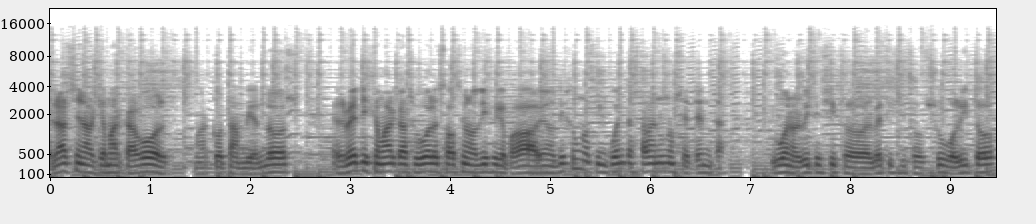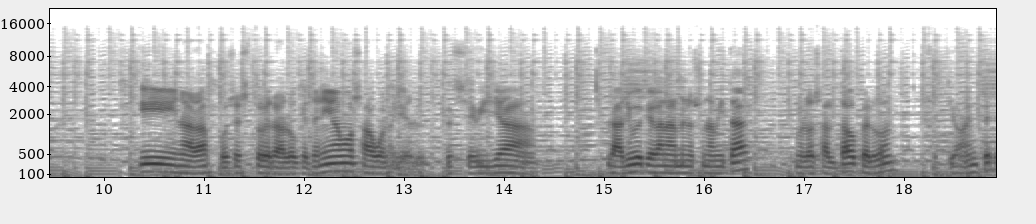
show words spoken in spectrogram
El Arsenal que marca gol, marcó también 2. El Betis que marca su gol, esta opción nos dije que pagaba bien, nos dije 1.50, estaba en 1.70. Y bueno, el Betis hizo, el Betis hizo su golito. Y nada, pues esto era lo que teníamos. Ah, bueno, y el, el Sevilla, la Juve que gana al menos una mitad. Me lo he saltado, perdón efectivamente.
